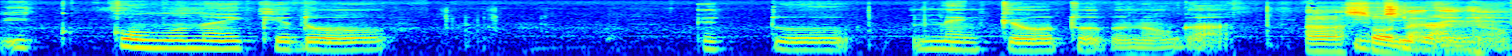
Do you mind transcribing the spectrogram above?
一個もないけどえっと免許を取るのがあ、一。番の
